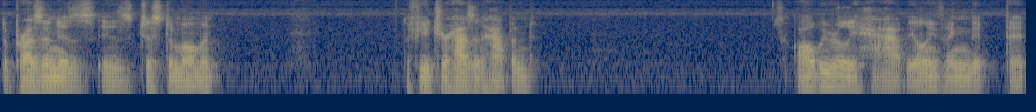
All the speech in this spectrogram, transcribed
the present is is just a moment. The future hasn't happened. So all we really have, the only thing that, that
